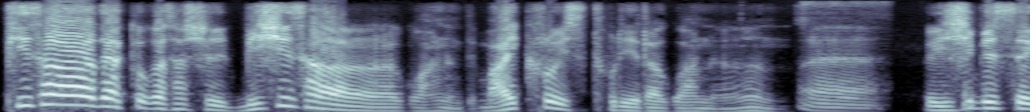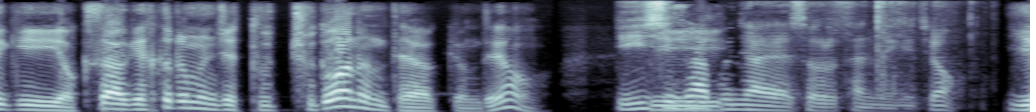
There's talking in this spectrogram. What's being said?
피사 대학교가 사실 미시사라고 하는데, micro history라고 하는 예. 21세기 역사학의 흐름을 이제 두- 주도하는 대학교인데요. 이시사 이- 분야에서 그렇다는 얘기죠. 예,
